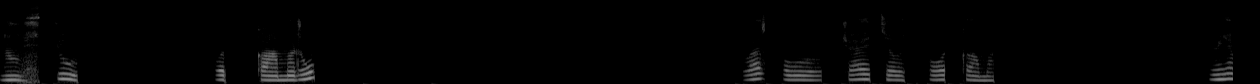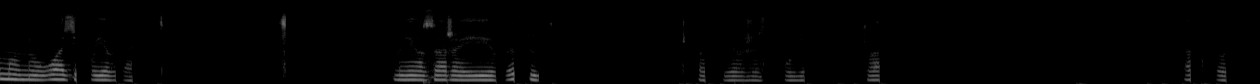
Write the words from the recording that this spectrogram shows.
на цю от камеру вас виходить ось от камера. Ну, я мав на увазі появляється. Ну, я зараз її виключу. Чекайте, я вже забув включати. Так, вроде.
